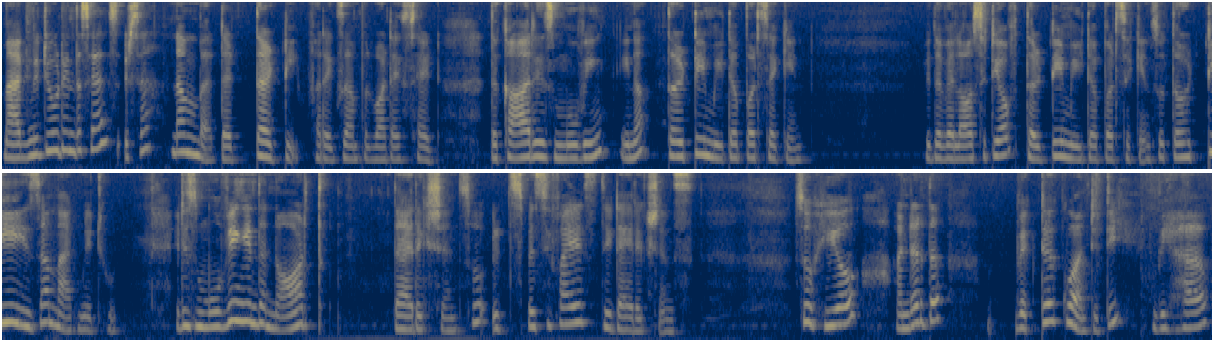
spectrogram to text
Magnitude in the sense it's a number that 30. For example, what I said, the car is moving in a 30 meter per second with a velocity of 30 meter per second. So 30 is the magnitude. It is moving in the north direction. So it specifies the directions. So here under the vector quantity we have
